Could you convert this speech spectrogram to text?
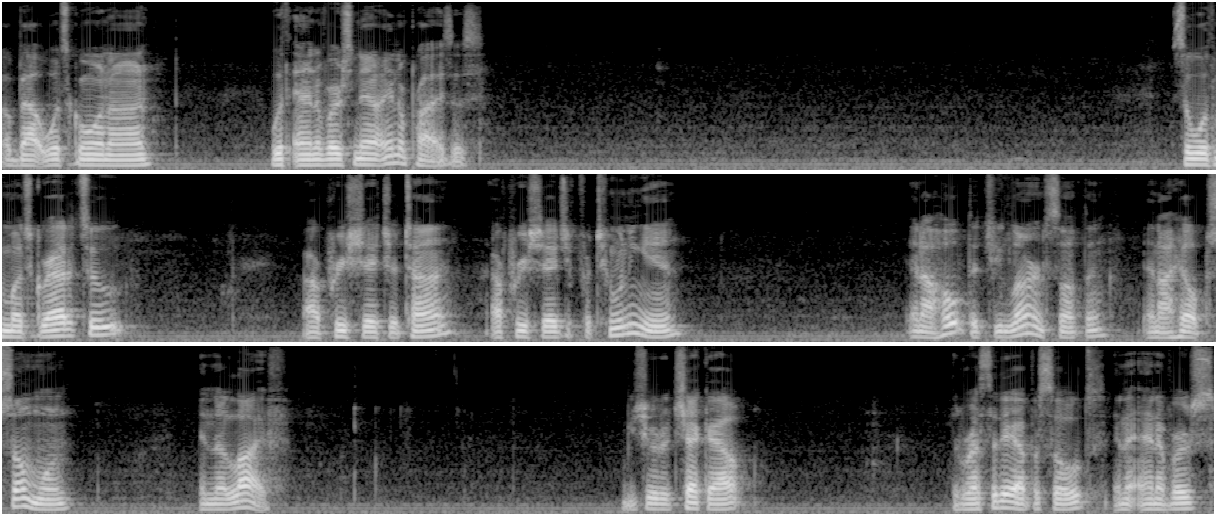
about what's going on with Aniverse Now Enterprises. So, with much gratitude, I appreciate your time. I appreciate you for tuning in. And I hope that you learned something and I helped someone in their life. Be sure to check out the rest of the episodes in the Aniverse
